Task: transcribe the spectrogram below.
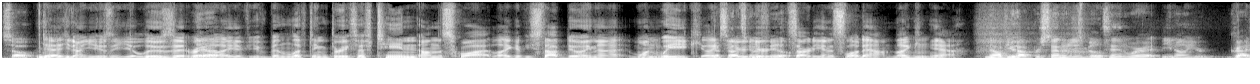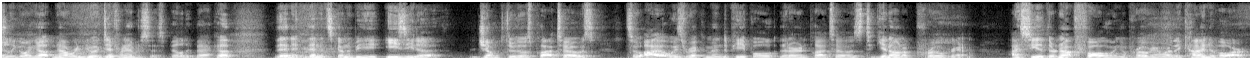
So yeah you don't use it you lose it right Yeah. like if you've been lifting 315 on the squat like if you stop doing that one mm-hmm. week like That's it's you're, you're- it's already going to slow down like mm-hmm. yeah Now, if you have percentages built in where it, you know you're gradually going up, now we're going to do a different emphasis, build it back up. Then, it, then it's going to be easy to jump through those plateaus. So I always recommend to people that are in plateaus to get on a program. I see that they're not following a program where they kind of are.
